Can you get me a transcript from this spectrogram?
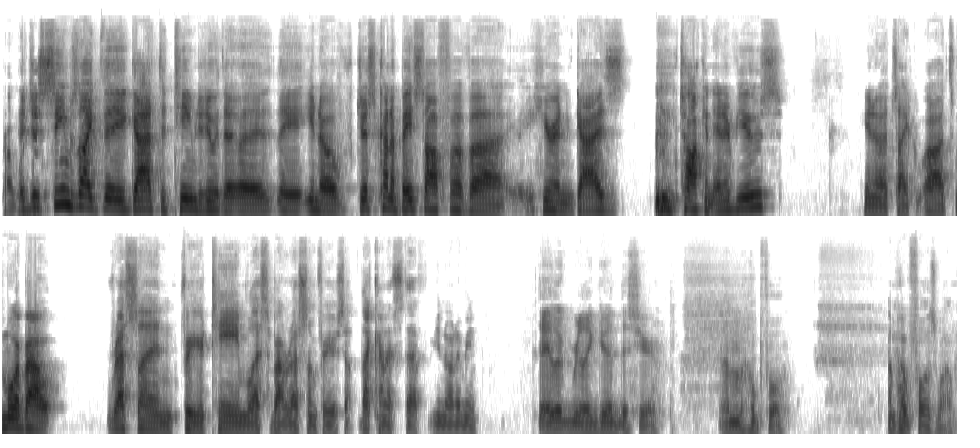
Probably. It just seems like they got the team to do it. The, uh, they, you know, just kind of based off of uh, hearing guys talk in interviews. You know, it's like uh, it's more about wrestling for your team, less about wrestling for yourself. That kind of stuff. You know what I mean? they look really good this year. I'm hopeful. I'm hopeful as well.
